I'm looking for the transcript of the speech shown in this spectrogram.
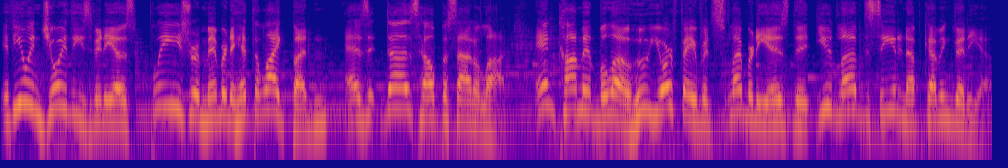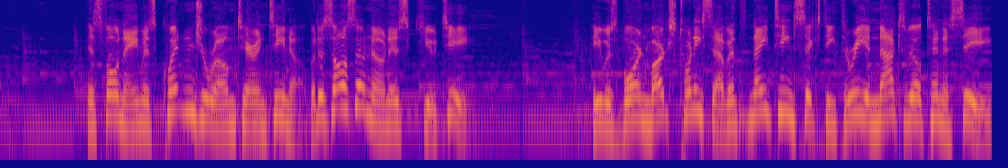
If you enjoy these videos, please remember to hit the like button as it does help us out a lot. And comment below who your favorite celebrity is that you'd love to see in an upcoming video. His full name is Quentin Jerome Tarantino, but is also known as QT. He was born March 27, 1963 in Knoxville, Tennessee,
